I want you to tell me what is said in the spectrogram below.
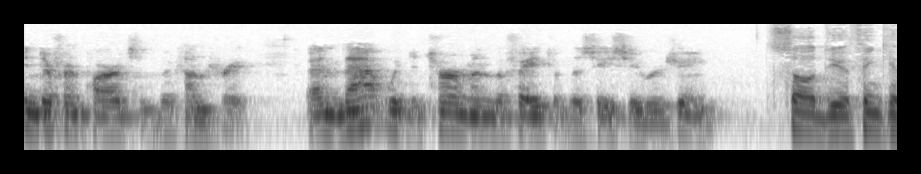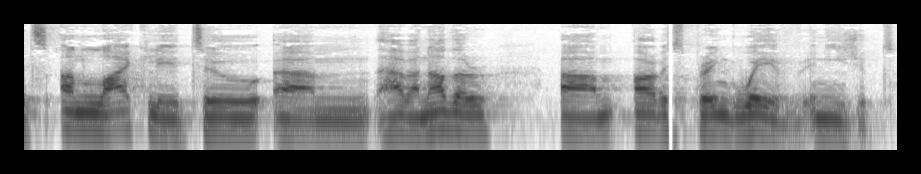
in different parts of the country? And that would determine the fate of the Sisi regime. So, do you think it's unlikely to um, have another um, Arab Spring wave in Egypt?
